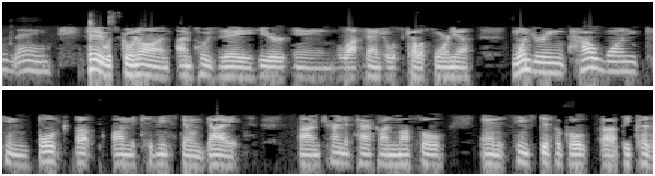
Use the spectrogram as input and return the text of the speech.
Jose. Hey, what's going on? I'm Jose here in Los Angeles, California. Wondering how one can bulk up on the kidney stone diet. I'm trying to pack on muscle, and it seems difficult uh, because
